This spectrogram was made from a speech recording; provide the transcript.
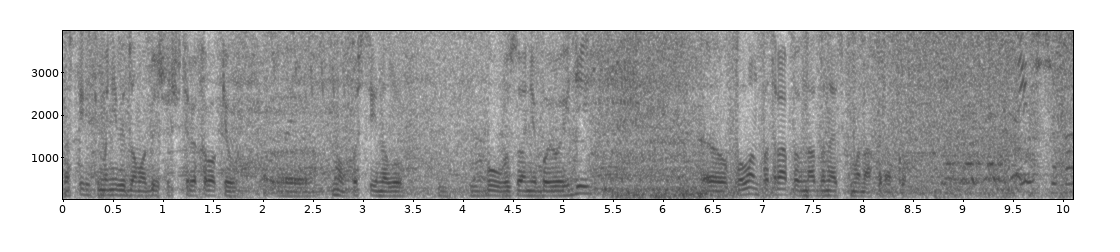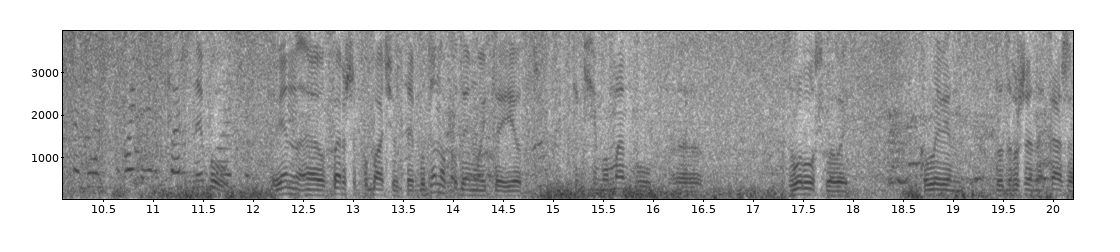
Наскільки мені відомо, більше чотирьох років е, ну, постійно був- у зоні бойових дій. Е, В полон потрапив на Донецькому напрямку. Він ще тут не був. Сьогодні він вперше Не був. побачив. Він е, вперше побачив цей будинок, куди йому йти, і от такий момент був зворушливий, коли він до дружини каже,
